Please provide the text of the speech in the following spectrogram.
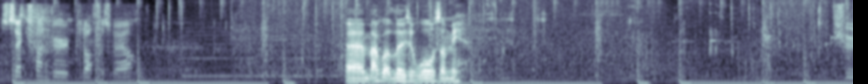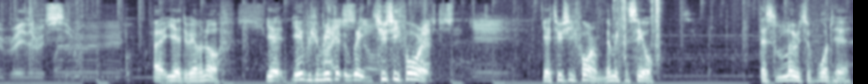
600 cloth as well. Um, I've got loads of walls on me. Should we raid the. Uh, yeah, do we have enough? Yeah, yeah, we can read I it. Wait, 2C4 it. Yeah, yeah, yeah. Yeah, 2C4 them, then we can seal. There's loads of wood here.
